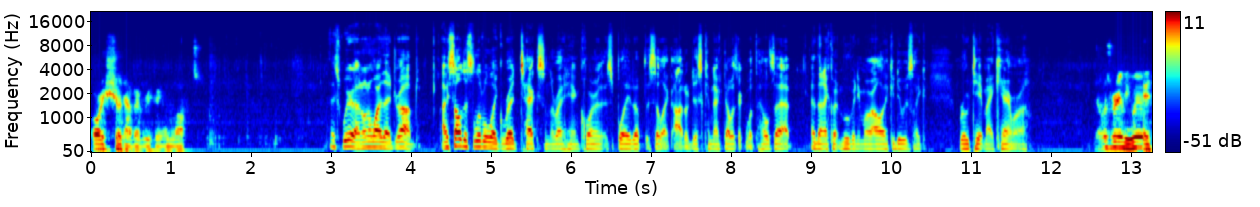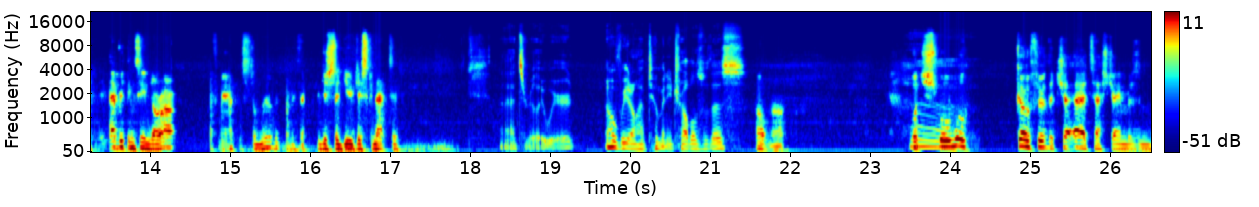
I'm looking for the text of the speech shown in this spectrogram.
or I should have everything unlocked. that's weird. I don't know why that dropped. I saw this little like red text in the right hand corner that displayed up that said like auto disconnect. I was like, what the hell's that? And then I couldn't move anymore. All I could do was like rotate my camera. That was really weird. Everything seemed alright for me. I could still move and everything. It just said you disconnected. That's really weird. I hope we don't have too many troubles with this. Hope not. We'll, just, we'll, we'll go through the ch- uh, test chambers and,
